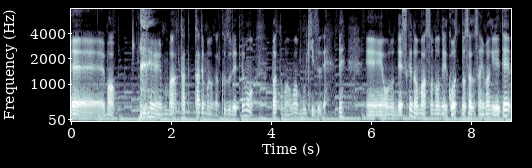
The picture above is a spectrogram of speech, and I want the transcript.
えーまあ、えーまあ、建物が崩れても、バットマンは無傷でね、えーおるんですけど、まあ、そのね、ごどさくさに紛れて、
